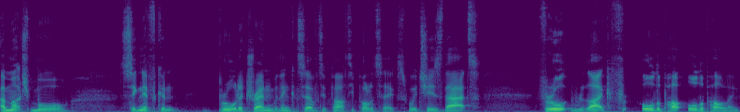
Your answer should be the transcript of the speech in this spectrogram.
a much more significant, broader trend within Conservative Party politics, which is that for all, like, for all the all the polling,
